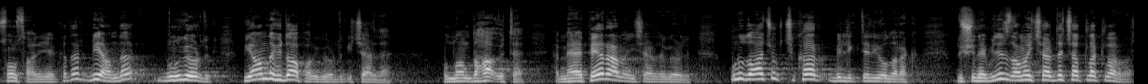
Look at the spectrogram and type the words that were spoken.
son saniyeye kadar. Bir anda bunu gördük. Bir anda Hüdapar'ı gördük içeride. Bundan daha öte. Yani MHP'ye rağmen içeride gördük. Bunu daha çok çıkar birlikteliği olarak düşünebiliriz ama içeride çatlaklar var.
